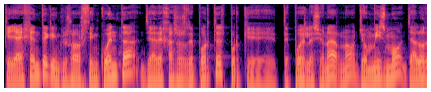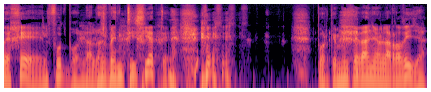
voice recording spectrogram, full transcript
que ya hay gente que incluso a los 50 ya deja esos deportes porque te puedes lesionar, ¿no? Yo mismo ya lo dejé, el fútbol, a los 27. porque me hice daño en la rodilla.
